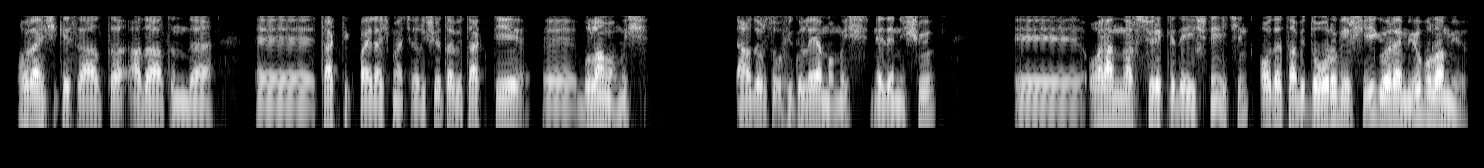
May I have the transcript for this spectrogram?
Oran şikesi altı adı altında e, taktik paylaşmaya çalışıyor. Tabii taktiği e, bulamamış. Daha doğrusu uygulayamamış. Nedeni şu. E, oranlar sürekli değiştiği için o da tabii doğru bir şeyi göremiyor, bulamıyor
